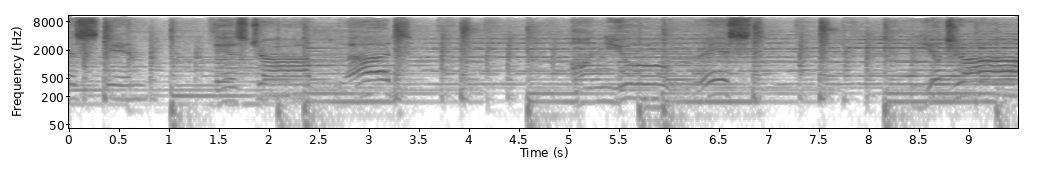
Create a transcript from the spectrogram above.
your skin. There's drop blood On your wrist. Your drop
